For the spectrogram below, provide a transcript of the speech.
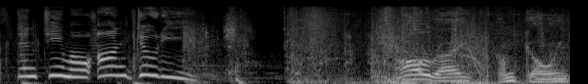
Captain Teemo on duty. All right, I'm going.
